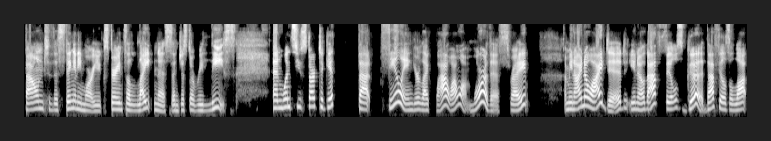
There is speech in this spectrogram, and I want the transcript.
bound to this thing anymore. You experience a lightness and just a release. And once you start to get that feeling, you're like, wow, I want more of this, right? I mean, I know I did, you know, that feels good. That feels a lot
